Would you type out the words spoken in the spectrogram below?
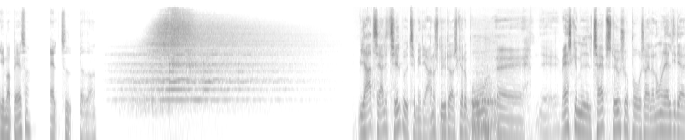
Immer Besser. Altid bedre. Vi har et særligt tilbud til Medianos lyttere, så kan du bruge øh, øh, vaskemiddel, tabs, støvsugerposer eller nogle af alle de der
